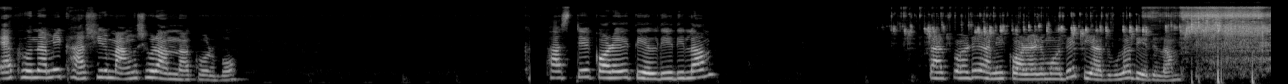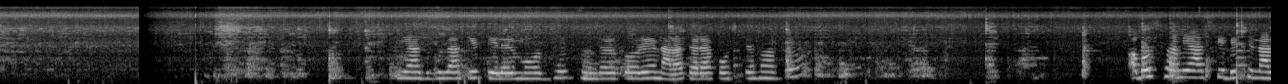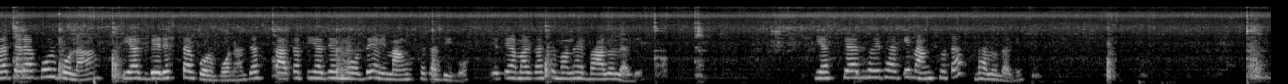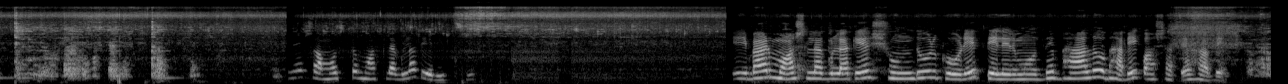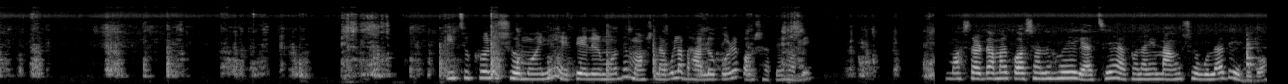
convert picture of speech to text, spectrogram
এখন আমি খাসির মাংস রান্না করব। ফার্স্টে কড়াইয়ে তেল দিয়ে দিলাম। তারপরে আমি কড়াইয়ের মধ্যে পেঁয়াজগুলো দিয়ে দিলাম। পেঁয়াজগুলাকে তেলের মধ্যে সুন্দর করে নাড়াচাড়া করতে হবে। অবশ্য আমি আজকে বেশি নাড়াচাড়া করব না, পেঁয়াজ বেরেস্তা করব না জাস্ট কাঁচা পেঁয়াজের মধ্যে আমি মাংসটা দিব, এতে আমার কাছে মনে হয় ভালো লাগে। পেঁয়াজ পেঁয়াজ হয়ে থাকে, মাংসটা ভালো লাগে। সমস্ত মশলাগুলো দিয়ে দিচ্ছি। এবার মশলাগুলাকে সুন্দর করে তেলের মধ্যে ভালোভাবে কষাতে হবে। কিছুক্ষণ সময় নিয়ে তেলের মধ্যে মশলাগুলো ভালো করে কষাতে হবে। মশলাটা আমার কষানো হয়ে গেছে, এখন আমি মাংসগুলো দিয়ে দেবো।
